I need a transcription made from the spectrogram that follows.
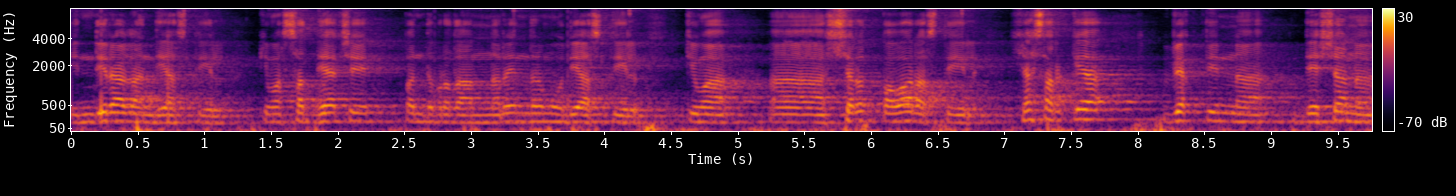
इंदिरा गांधी असतील किंवा सध्याचे पंतप्रधान नरेंद्र मोदी असतील किंवा शरद पवार असतील ह्यासारख्या व्यक्तींना देशानं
